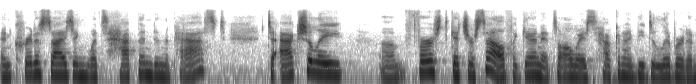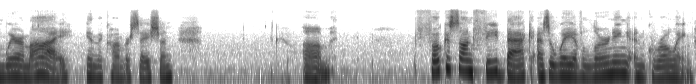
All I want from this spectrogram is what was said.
and criticizing what's happened in the past to actually um, first get yourself again it's always how can i be deliberate and where am i in the conversation um, focus on feedback as a way of learning and growing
